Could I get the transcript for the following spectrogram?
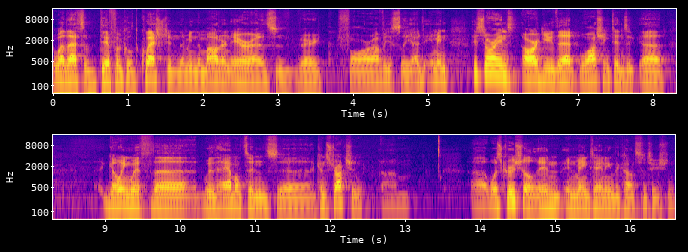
Well, that's a difficult question. I mean, the modern era is very far, obviously. I, I mean, historians argue that Washington's uh, going with, uh, with Hamilton's uh, construction um, uh, was crucial in, in maintaining the Constitution.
